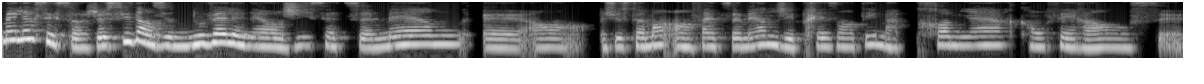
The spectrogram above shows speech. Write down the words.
Mais là, c'est ça. Je suis dans une nouvelle énergie cette semaine. Euh, en, justement, en fin de semaine, j'ai présenté ma première conférence euh,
